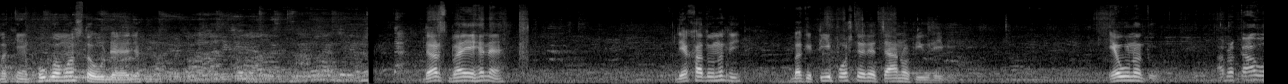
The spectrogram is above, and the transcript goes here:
બાકી ખૂબ ફૂગો મસ્ત ઉડે છે. દર્શભાઈ હે ને દેખાતું નથી. બાકી ટી પોસ્ટે તે ચા નો પીવડાવી એવું નહોતું. આપણે કાવો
